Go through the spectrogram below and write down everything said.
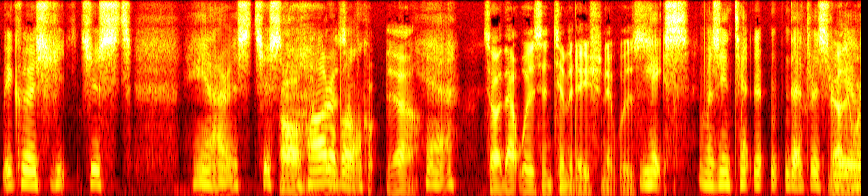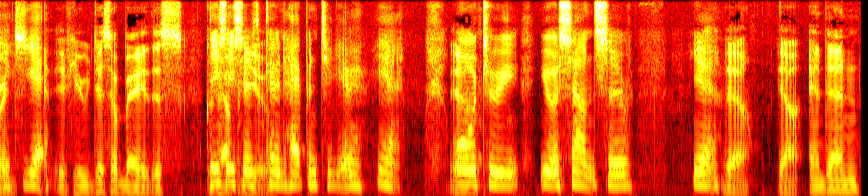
because you just, you know, it's just Oh, horrible. yeah. Yeah. So that was intimidation. It was, Yes, it was inten- that was in really words, yeah. if you disobey, this could This happen is to you. could happen to you, yeah, Yeah. or to your son. So, yeah, Yeah, yeah. And then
